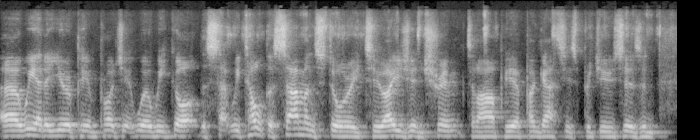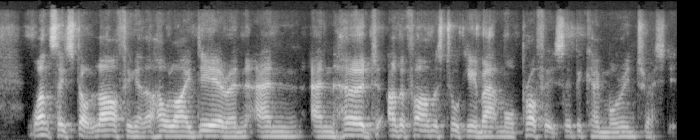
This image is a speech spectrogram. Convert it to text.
Uh, we had a European project where we got the we told the salmon story to Asian shrimp, tilapia, pangasius producers, and once they stopped laughing at the whole idea and and and heard other farmers talking about more profits, they became more interested.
